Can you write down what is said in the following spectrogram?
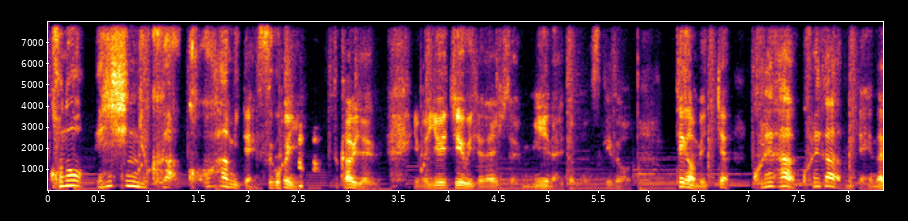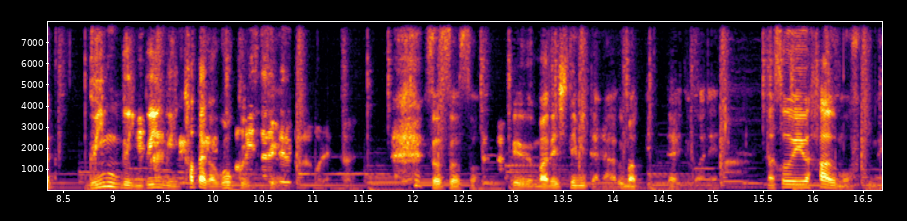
この遠心力がここがみたいにすごい使うじゃない今 YouTube じゃない人は見えないと思うんですけど手がめっちゃこれがこれがみたいなグイングイングイングイン肩が動くんですよ そうそうそう。っていうのを真似してみたらうまくいったりとかね。まあ、そういうハウも含め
